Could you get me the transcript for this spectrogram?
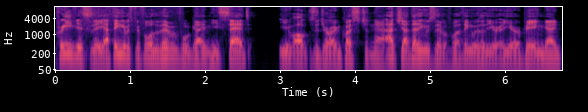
Previously, I think it was before the Liverpool game. He said you've answered your own question there. Actually, I don't think it was Liverpool. I think it was a, Euro- a, European game.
